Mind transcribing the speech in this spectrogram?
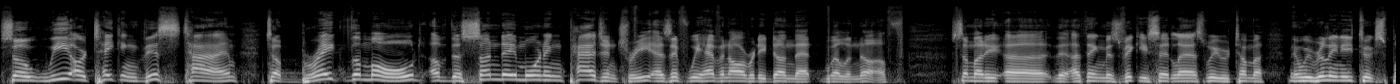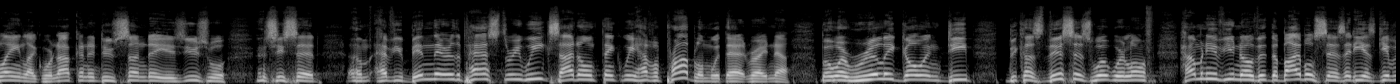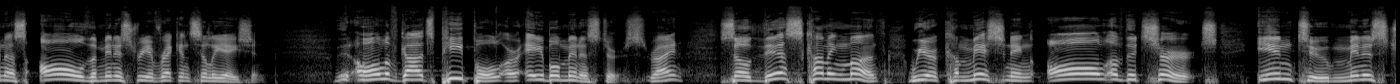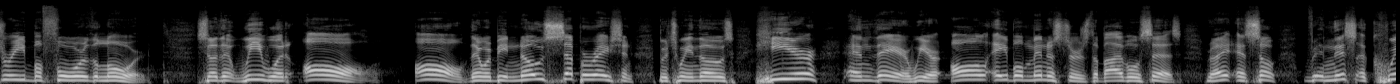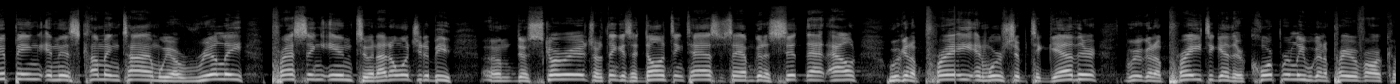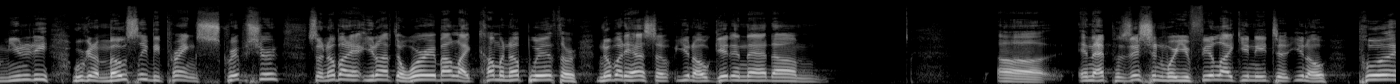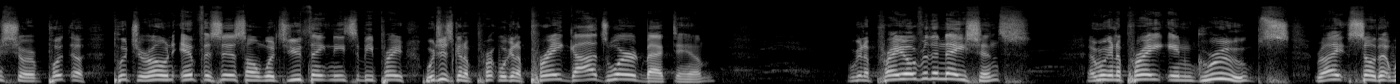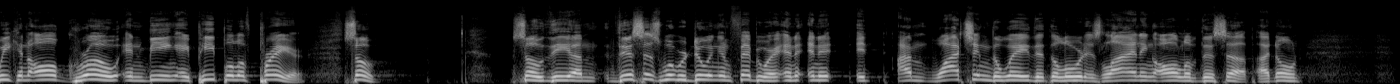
So we are taking this time to break the mold of the Sunday morning pageantry as if we haven't already done that well enough somebody uh, i think miss vicky said last week we were talking about man we really need to explain like we're not going to do sunday as usual. And she said um, have you been there the past three weeks? I don't think we have a problem with that right now. But we're really going deep because this is what we're long for. how many of you know that the bible says that he has given us all the ministry of reconciliation that all of God's people are able ministers, right? So this coming month, we are commissioning all of the church into ministry before the Lord so that we would all, all, there would be no separation between those here and there. We are all able ministers, the Bible says, right? And so, in this equipping, in this coming time, we are really pressing into, and I don't want you to be um, discouraged or think it's a daunting task to say, I'm going to sit that out. We're going to pray and worship together. We're going to pray together corporately. We're going to pray over our community. We're going to mostly be praying scripture. So, nobody, you don't have to worry about like coming up with, or nobody has to, you know, get in that. Um, uh, in that position where you feel like you need to, you know, push or put uh, put your own emphasis on what you think needs to be prayed. We're just gonna pr- we're gonna pray God's word back to Him. We're gonna pray over the nations, and we're gonna pray in groups, right, so that we can all grow in being a people of prayer. So. So the um, this is what we're doing in February, and and it I'm watching the way that the Lord is lining all of this up. I don't,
